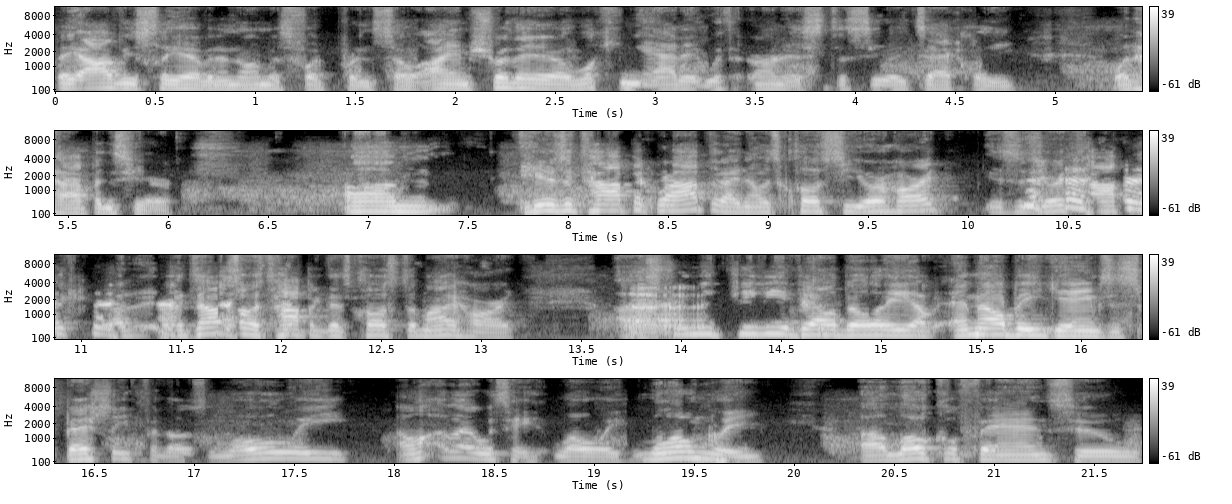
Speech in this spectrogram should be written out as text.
They obviously have an enormous footprint. So I am sure they are looking at it with earnest to see exactly what happens here. Um, here's a topic, Rob, that I know is close to your heart. This is your topic, but it's also a topic that's close to my heart streaming TV availability of MLB games, especially for those lowly, I would say lowly, lonely uh, local fans who,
